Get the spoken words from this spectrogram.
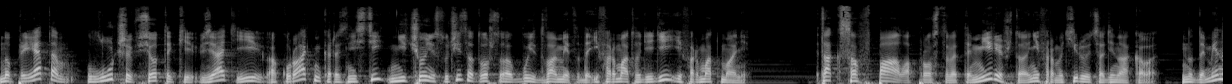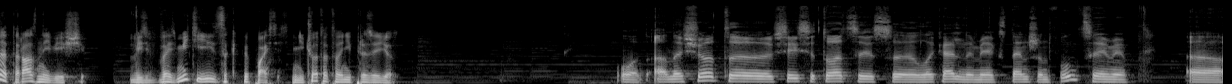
Но при этом лучше все-таки взять и аккуратненько разнести, ничего не случится того, что будет два метода, и формат ODD, и формат money. Так совпало просто в этом мире, что они форматируются одинаково. Но домены это разные вещи. Возьмите и закопипастите, ничего от этого не произойдет. Вот. А насчет э, всей ситуации с э, локальными extension функциями, э,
